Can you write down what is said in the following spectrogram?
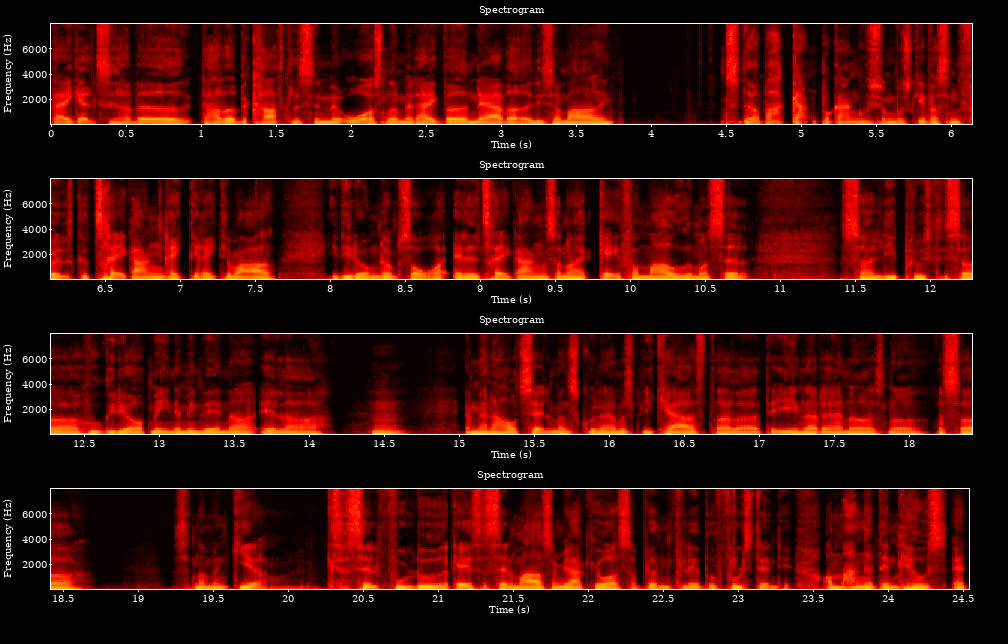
der ikke altid har været, der har været bekræftelse med ord og sådan noget, men der har ikke været nærværet lige så meget, ikke? Så det var bare gang på gang, som måske var sådan forelsket tre gange rigtig, rigtig meget i dit ungdomsår, og alle tre gange, så når jeg gav for meget ud af mig selv, så lige pludselig så huggede de op med en af mine venner, eller Mm. At man har aftalt, at man skulle nærmest blive kærester, eller det ene og det andet og sådan noget. Og så, så når man giver sig selv fuldt ud og gav sig selv meget, som jeg gjorde, så blev den flippet fuldstændig. Og mange af dem kan huske, at,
